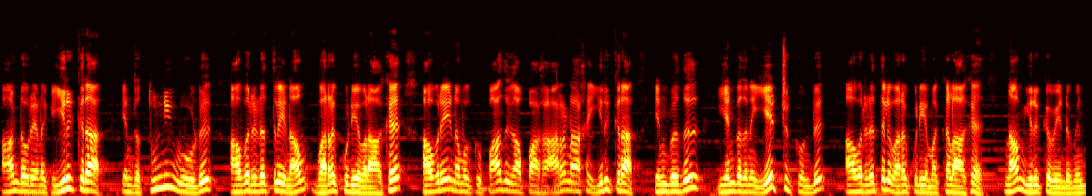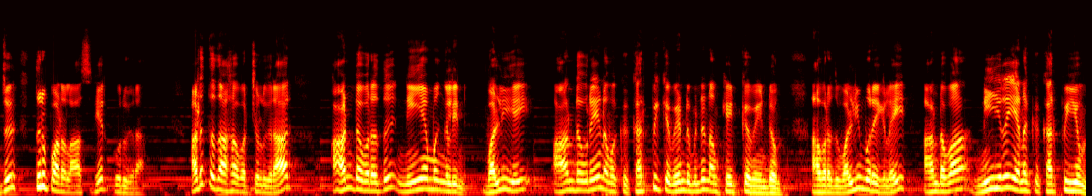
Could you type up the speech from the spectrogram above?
ஆண்டவர் எனக்கு இருக்கிறார் என்ற துணிவோடு அவரிடத்திலே நாம் வரக்கூடியவராக அவரே நமக்கு பாதுகாப்பாக அரணாக இருக்கிறார் என்பது என்பதனை ஏற்றுக்கொண்டு அவரிடத்தில் வரக்கூடிய மக்களாக நாம் இருக்க வேண்டும் என்று திருப்பாடல் ஆசிரியர் கூறுகிறார். அடுத்ததாக அவர் சொல்கிறார் ஆண்டவரது நியமங்களின் வழியை ஆண்டவரே நமக்கு கற்பிக்க வேண்டும் என்று நாம் கேட்க வேண்டும். அவரது வழிமுறைகளை ஆண்டவா நீரே எனக்கு கற்பியும்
